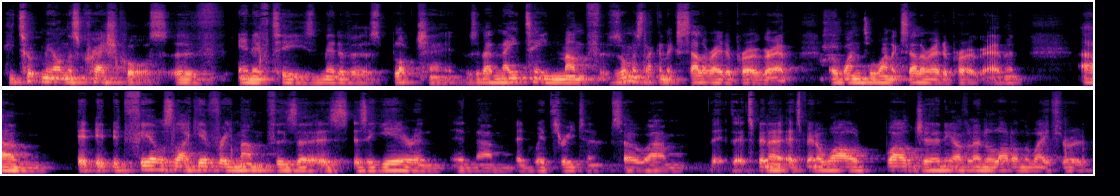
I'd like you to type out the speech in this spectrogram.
he took me on this crash course of NFTs, metaverse, blockchain. It was about an 18 month, it was almost like an accelerator program, a one to one accelerator program. And um, it, it, it, feels like every month is a, is, is a year in, in, um, in Web three terms. So um, it, has been a, it's been a wild, wild journey. I've learned a lot on the way through.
